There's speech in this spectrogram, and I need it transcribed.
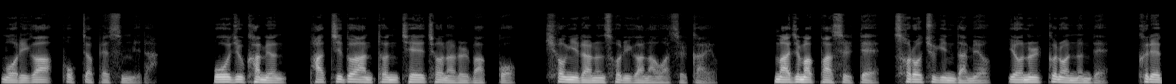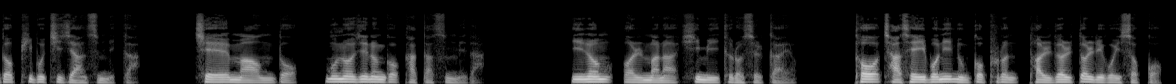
머리가 복잡했습니다. 오죽하면 받지도 않던 제 전화를 받고 형이라는 소리가 나왔을까요? 마지막 봤을 때 서로 죽인다며 연을 끊었는데 그래도 피부치지 않습니까? 제 마음도 무너지는 것 같았습니다. 이놈 얼마나 힘이 들었을까요? 더 자세히 보니 눈꺼풀은 덜덜 떨리고 있었고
